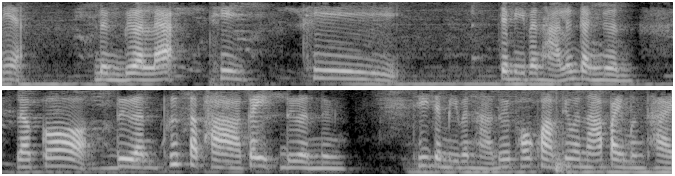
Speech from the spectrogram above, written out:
เนี่ยหนึ่งเดือนแล้วที่ที่จะมีปัญหาเรื่องการเงิน แล้วก็เดือนพฤษภาก็อีกเดือนหนึ่งที่จะมีปัญหาด้วยเพราะความที่ว่าน้าไปเมืองไทย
